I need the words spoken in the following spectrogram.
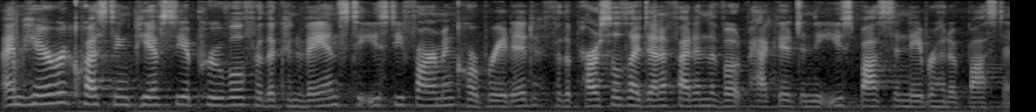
I'm here requesting PFC approval for the conveyance to Eastie Farm Incorporated for the parcels identified in the vote package in the East Boston neighborhood of Boston.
